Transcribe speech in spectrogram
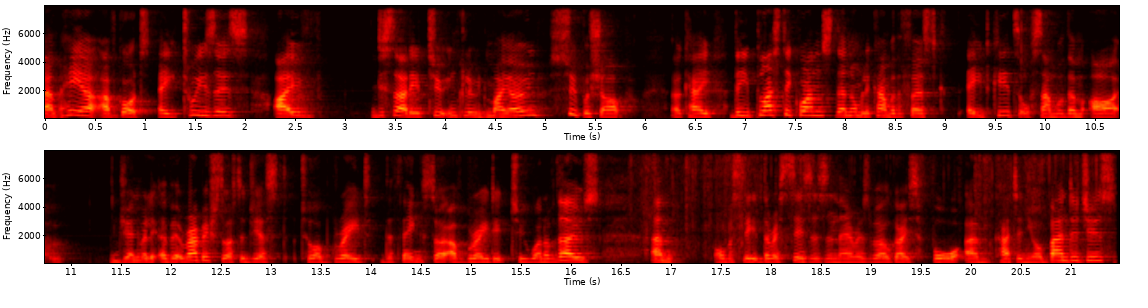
Um, here I've got a tweezers. I've decided to include my own super sharp okay the plastic ones they normally come with the first aid kits or some of them are generally a bit rubbish so I suggest to upgrade the thing so I upgraded to one of those um, obviously there are scissors in there as well guys for um, cutting your bandages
